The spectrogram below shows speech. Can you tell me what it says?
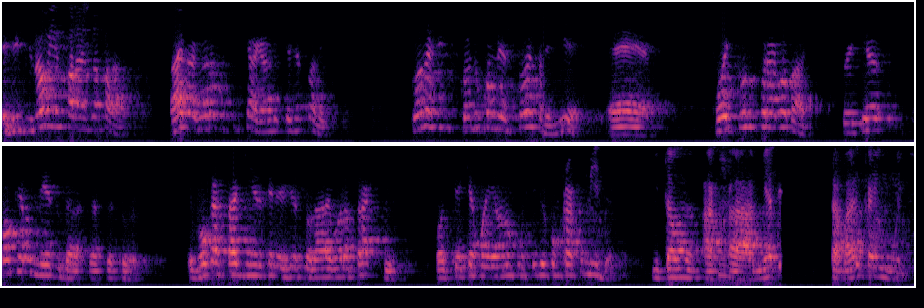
A gente não ia falar essa palavra. Mas agora eu vou ficar do que eu já falei. Quando, a gente, quando começou essa pandemia, é, foi tudo por água abaixo. Porque qual que era o medo da, das pessoas? Eu vou gastar dinheiro com energia solar agora para quê? Pode ser que amanhã eu não consiga comprar comida. Então, a, a minha trabalho caiu muito.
